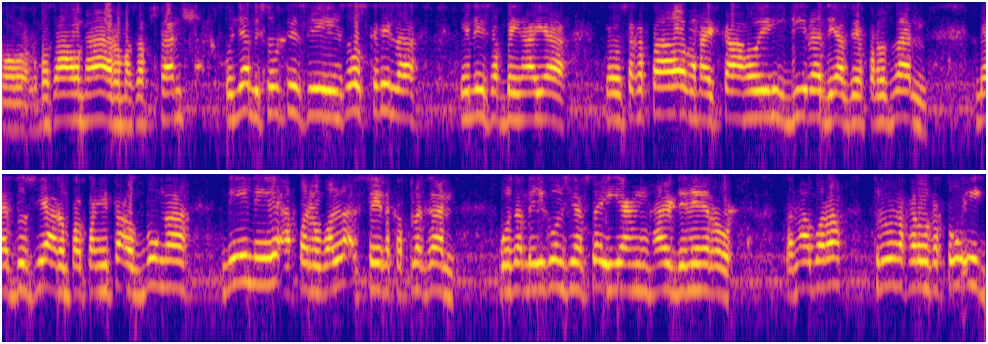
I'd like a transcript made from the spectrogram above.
O, masahon ha, masabstan. Kunya, bisulti si Jesus Krila, hindi sa bingaya. So, sa katao nga may kahoy idira di siya parasan. Medyo siya, anong pagpangita og bunga, nini, apan wala siya nakaplagan. Busa miigon siya sa iyang hardinero. Sa nabara, tulo na karon katuig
